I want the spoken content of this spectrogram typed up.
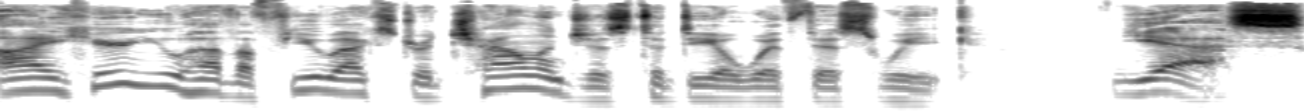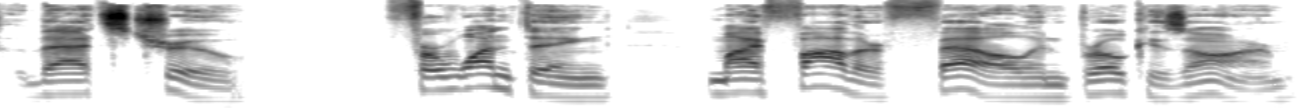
I hear you have a few extra challenges to deal with this week. Yes, that's true. For one thing, my father fell and broke his arm.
